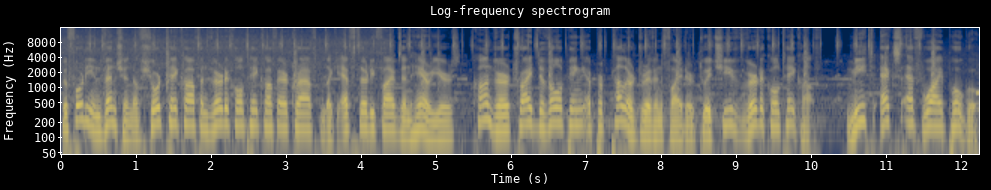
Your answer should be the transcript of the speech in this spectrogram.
Before the invention of short takeoff and vertical takeoff aircraft like F-35s and Harriers, Convair tried developing a propeller-driven fighter to achieve vertical takeoff. Meet XFY Pogo.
